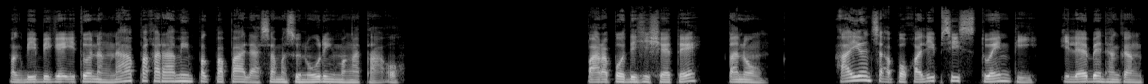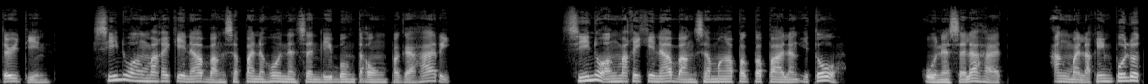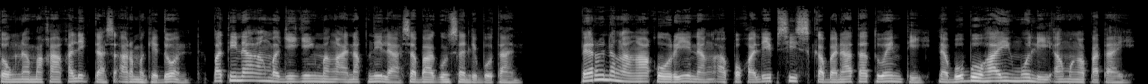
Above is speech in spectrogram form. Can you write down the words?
magbibigay ito ng napakaraming pagpapala sa masunuring mga tao. Para po 17, tanong. Ayon sa Apokalipsis 20:11 hanggang 13, sino ang makikinabang sa panahon ng sanlibong taong paghahari? Sino ang makikinabang sa mga pagpapalang ito? Una sa lahat, ang malaking pulutong na makakaligtas sa Armageddon, pati na ang magiging mga anak nila sa bagong sanlibutan. Pero nangangako rin ang Apokalipsis Kabanata 20 na bubuhayin muli ang mga patay.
